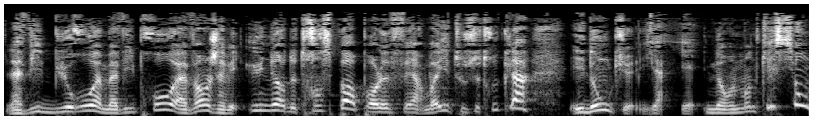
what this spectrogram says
la vie de bureau à ma vie pro? Avant j'avais une heure de transport pour le faire. Vous voyez tout ce truc là et donc il y y a énormément de questions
